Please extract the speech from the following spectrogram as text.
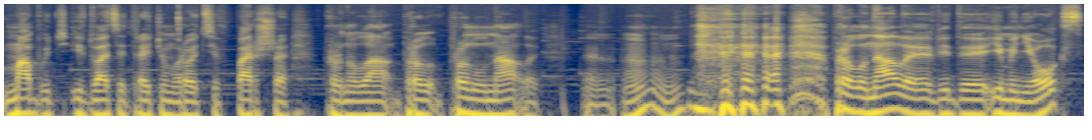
мабуть, і в 23-му році вперше пронула, про, пролунали. е, пролунали від е, імені Окс.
